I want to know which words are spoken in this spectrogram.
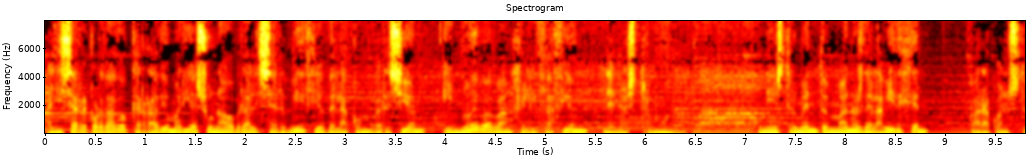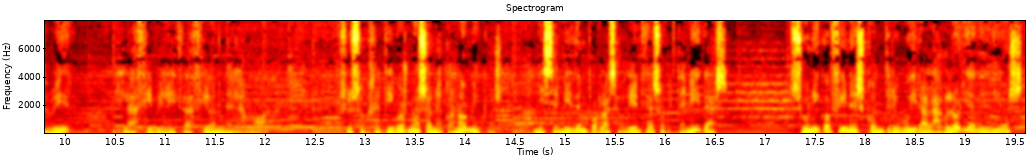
Allí se ha recordado que Radio María es una obra al servicio de la conversión y nueva evangelización de nuestro mundo, un instrumento en manos de la Virgen para construir la civilización del amor. Sus objetivos no son económicos, ni se miden por las audiencias obtenidas. Su único fin es contribuir a la gloria de Dios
